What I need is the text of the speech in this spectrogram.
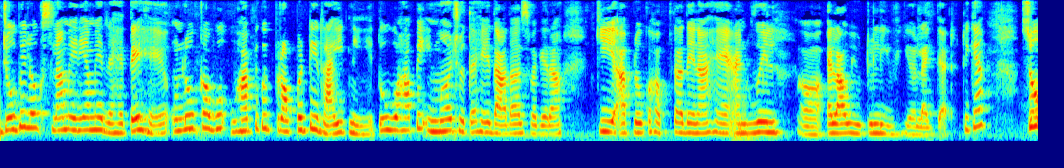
जो भी लोग स्लम एरिया में रहते हैं, उन लोग का वो, वहाँ पे कोई प्रॉपर्टी राइट नहीं है। तो वहाँ पे इमर्ज होता है दादास वगैरह कि आप लोग को हफ़्ता देना है and will allow you to live here like that ठीक है? So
